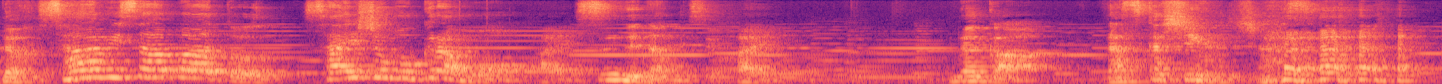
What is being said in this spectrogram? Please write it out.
だからサービスアパート最初僕らもはい住んでたんですよ、はい。なんか懐かしい感じします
